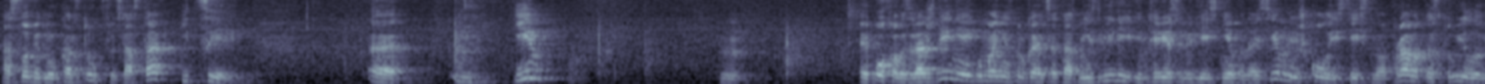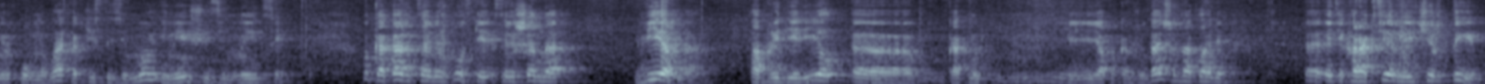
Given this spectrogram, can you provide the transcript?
особенную конструкцию, состав и цели. Э, и Эпоха Возрождения и гуманизм, другая цитата, не извели интересы людей с неба на землю, и школа естественного права конструировала верховную власть как чисто земную, имеющую земные цели. Вот, как кажется, Верховский совершенно верно определил, э, как мы, я покажу дальше в докладе, э, эти характерные черты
